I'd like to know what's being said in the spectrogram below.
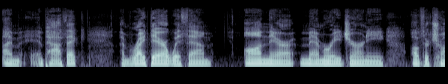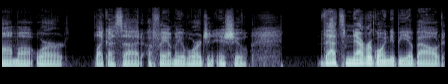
I'm empathic. I'm right there with them on their memory journey of their trauma or like I said, a family of origin issue that's never going to be about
